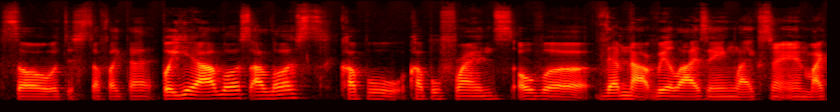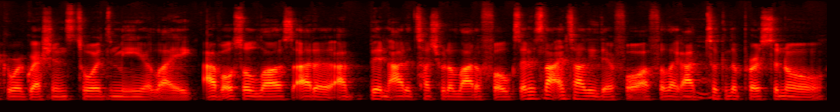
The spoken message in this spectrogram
So just stuff like that. But yeah, I lost I lost couple couple friends over them not realizing like certain microaggressions towards me or like I've also lost out of I've been out of touch with a lot of folks and it's not entirely their fault. I feel like mm-hmm. I took the personal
